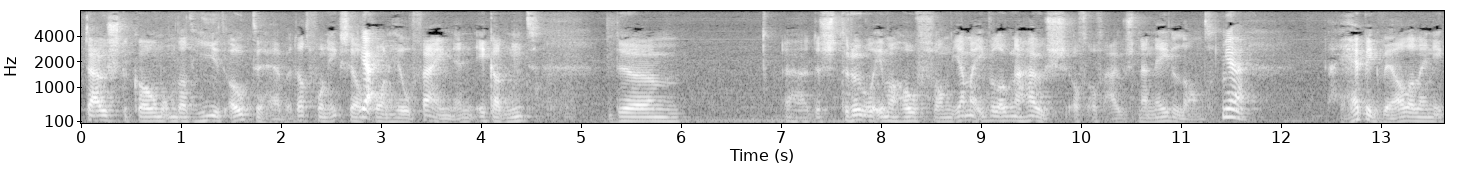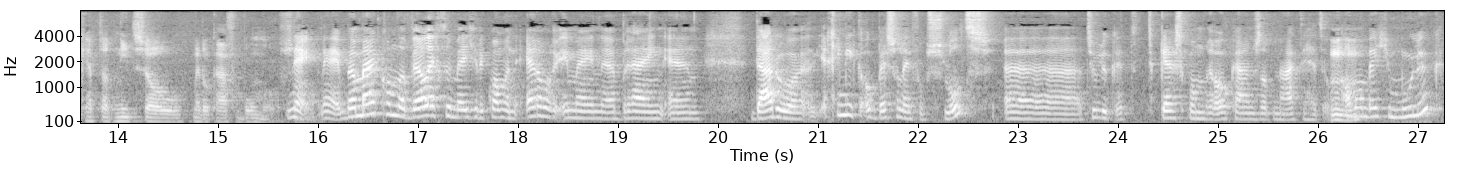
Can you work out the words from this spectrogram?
thuis te komen, om dat hier het ook te hebben. Dat vond ik zelf Ja. gewoon heel fijn. En ik had niet de, eh, de struggle in mijn hoofd van, ja, maar ik wil ook naar huis. Of, of huis, naar Nederland. Ja, Heb ik wel, alleen ik heb dat niet zo met elkaar verbonden of zo. nee, nee. Bij mij kwam dat wel echt een beetje. Er kwam een error in mijn eh, brein. En daardoor ging ik ook best wel even op slot. Tuurlijk, het kerst kwam er ook aan, dus dat maakte het ook Mhm. allemaal een beetje moeilijk.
